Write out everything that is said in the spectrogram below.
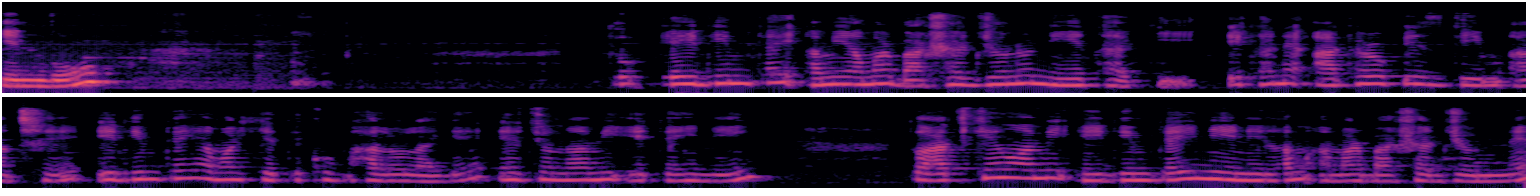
কিনবো। তো এই ডিমটাই আমি আমার বাসার জন্য নিয়ে থাকি। এখানে আঠারো পিস ডিম আছে। এই ডিমটাই আমার খেতে খুব ভালো লাগে। এর জন্য আমি এটাই নিই। তো আজকেও আমি এই ডিমটাই নিয়ে নিলাম আমার বাসার জন্যে।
